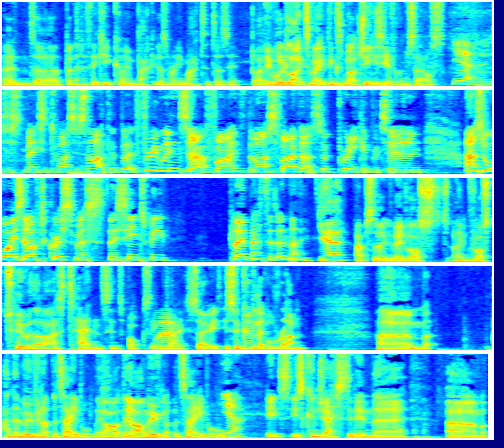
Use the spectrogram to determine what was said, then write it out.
And uh, but then if they keep coming back, it doesn't really matter, does it? But they would like to make things much easier for themselves. Yeah, it just makes it twice as hard. But, but three wins out of five, the last five, that's a pretty good return. And as always, after Christmas, they seem to be playing better, don't they? Yeah, absolutely. They've lost. I think they've lost two of the last ten since Boxing Wow. Day. So it's a good little run. Um, and they're moving up the table. They are. They are moving up the table. Yeah. It's it's congested in there. Um,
